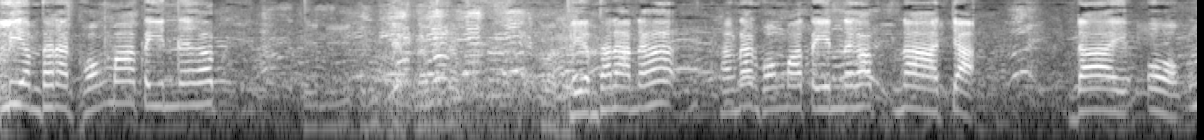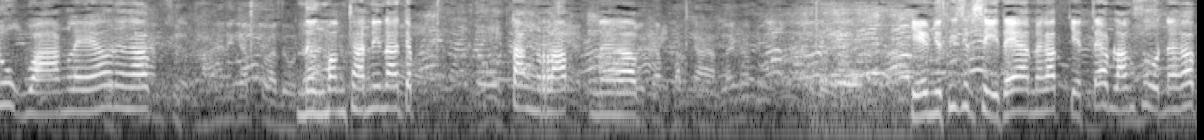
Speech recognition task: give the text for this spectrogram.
เหลี่ยมถนัดของมาตินนะครับทีนี้ถึงเจ็ดแล้วนะครับเหลี่ยมถนัดนะฮะทางด้านของมาตินนะครับ น่าจะ ได้ออกลูกวางแล้วนะครับสุดท้ายนะครับกระโดดหนึ่งบางชันนี่น่าจะตั้งรับนะครับกับประกาศแล้วครับเกมอยู่ที่ 14 แต้มนะครับเจ็ดแต้มหลังสุดนะครับ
